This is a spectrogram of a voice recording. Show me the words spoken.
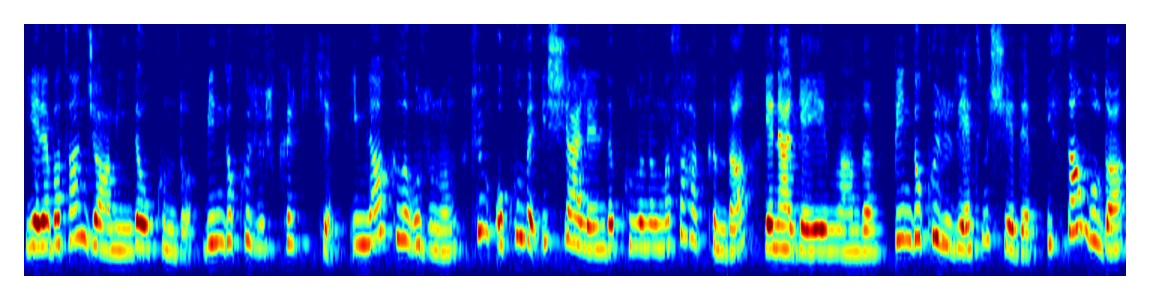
Yerebatan Camii Camii'nde okundu. 1942 İmla Kılavuzu'nun tüm okul ve iş yerlerinde kullanılması hakkında genelge yayımlandı. 1977 İstanbul'da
